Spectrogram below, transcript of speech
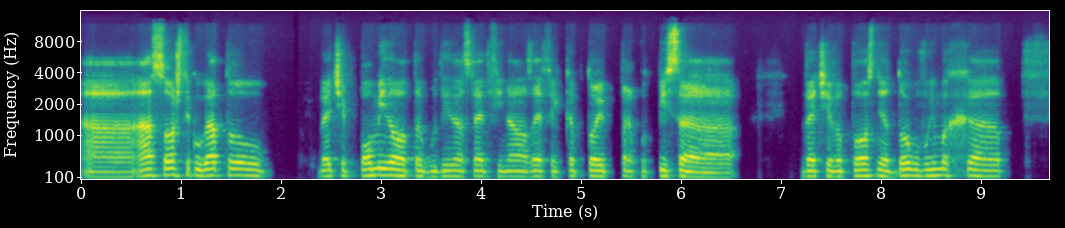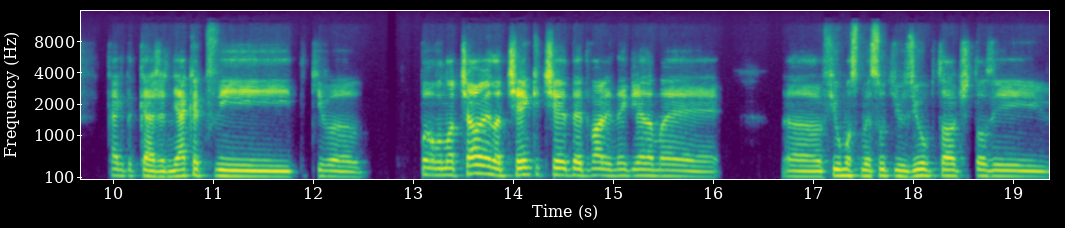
а, аз още когато вече по-миналата година след финала за FA Cup той преподписа вече въпросният договор. Имах, как да кажа, някакви такива първоначални наченки, че едва ли не гледаме филма с Месут Юзил, това, че този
